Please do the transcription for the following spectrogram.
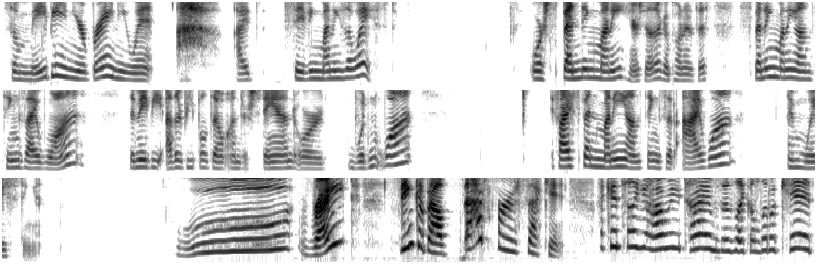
So maybe in your brain you went, ah, I saving money's a waste. Or spending money here's another component of this spending money on things i want that maybe other people don't understand or wouldn't want. If i spend money on things that i want i'm wasting it. Ooh right? Think about that for a second. I can tell you how many times as like a little kid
